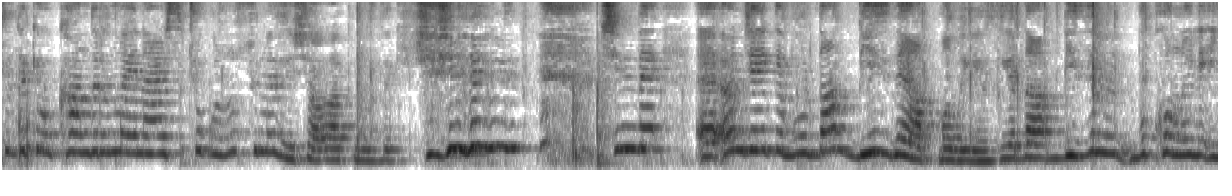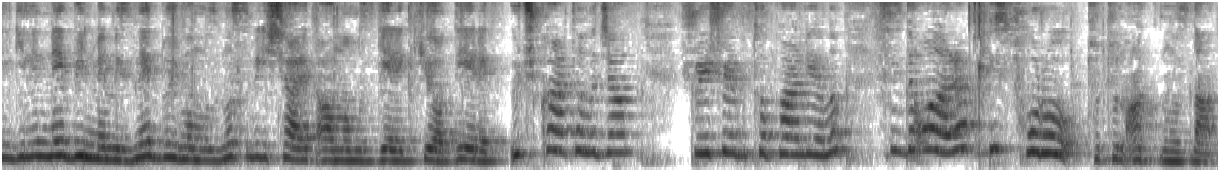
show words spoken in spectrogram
Şuradaki o kandırılma enerjisi çok uzun sürmez inşallah aklınızdaki kişinin. Şimdi öncelikle buradan biz ne yapmalıyız ya da bizim bu konuyla ilgili ne bilmemiz, ne duymamız, nasıl bir işaret almamız gerekiyor diyerek 3 kart alacağım. Şurayı şöyle bir toparlayalım. Siz de o ara bir soru tutun aklınızdan.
